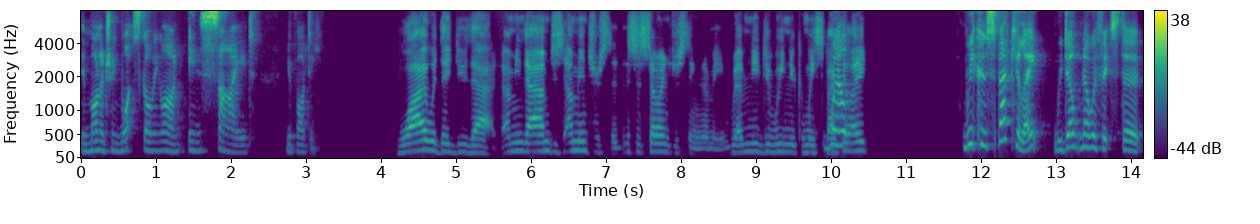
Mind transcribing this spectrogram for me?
They're monitoring what's going on inside your body. Why would they do that? I mean, I'm just I'm interested. This is so interesting to me. I mean, do we can we speculate? Well, we can speculate. We don't know if it's the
